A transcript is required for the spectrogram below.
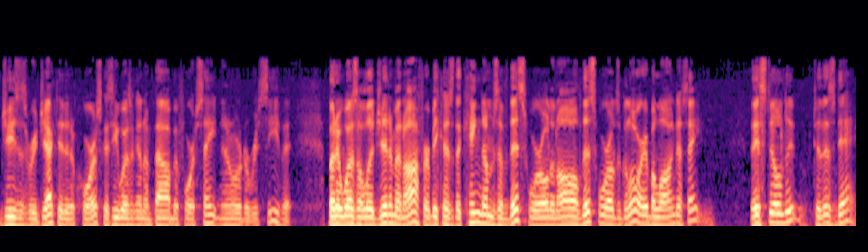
Jesus rejected it, of course, because he wasn't going to bow before Satan in order to receive it. But it was a legitimate offer because the kingdoms of this world and all of this world's glory belong to Satan. They still do to this day.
